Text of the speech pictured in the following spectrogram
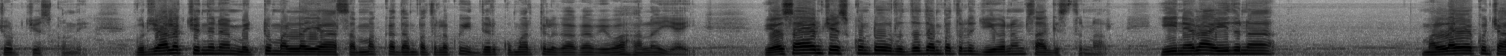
చోటు చేసుకుంది. గురిజాలకు చెందిన మెట్టు మల్లయ్య సమ్మక్క దంపతులకు ఇద్దరు కుమార్తెలుగా వివాహాలు అయ్యాయి. వ్యవసాయం చేసుకుంటూ వృద్ధ దంపతులు జీవనం సాగిస్తున్నారు. ఈ నెల ఐదున మల్లయ్యకు చా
